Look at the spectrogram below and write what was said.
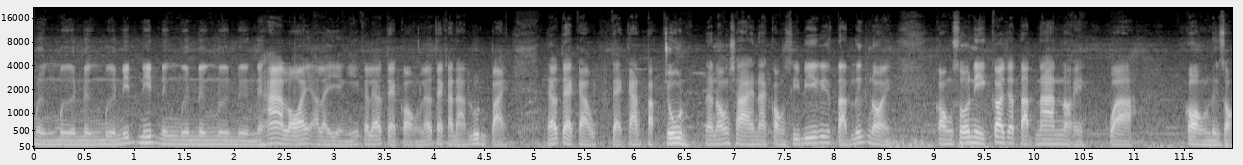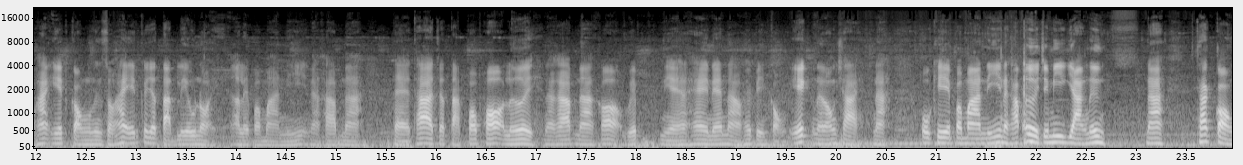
1 0 0 0 0 1 0 0 0 0นิดนิด1 1 0 0 0 1 1 0 500 อะไรอย่างนี้ก็แล้วแต่กล่องแล้วแต่ขนาดรุ่นไป แล้วแต่การแต่การปรับจูนนะน้องชายนะกล่อง CB ก็จะตัดลึกหน่อย กล่องโซนิกก็จะตัดนานหน่อยกว่ากล่อง 125S กล่อง 125S ก็จะตัดเร็วหน่อยอะไรประมาณนี้นะครับนะแต่ถ้าจะตัดเพาะๆเลยนะครับนะก็เว็บเนี่ยให้แนะนำให้เป็นกล่อง X นะน้องชายนะโอเคประมาณนี้นะครับเออจะมีอีกอย่างหนึ่ง นะถ้ากล่อง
